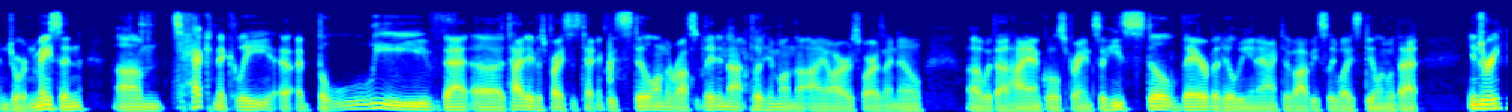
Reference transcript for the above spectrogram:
and Jordan Mason. Um, technically, I believe that uh, Ty Davis Price is technically still on the roster. They did not put him on the IR, as far as I know, uh, with that high ankle sprain. So he's still there, but he'll be inactive, obviously, while he's dealing with that injury,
